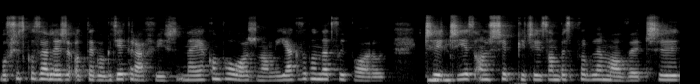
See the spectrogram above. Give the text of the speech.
bo wszystko zależy od tego, gdzie trafisz, na jaką położną, jak wygląda Twój poród, czy, mhm. czy jest on szybki, czy jest on bezproblemowy, czy,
